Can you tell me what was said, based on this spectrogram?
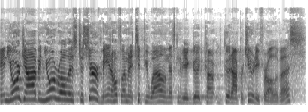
and your job and your role is to serve me, and hopefully I'm going to tip you well, and that's going to be a good, good opportunity for all of us.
